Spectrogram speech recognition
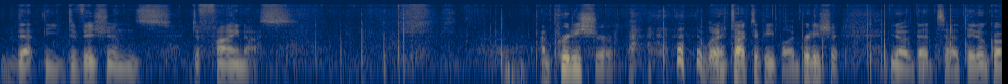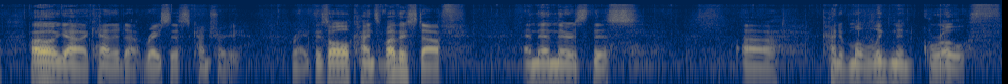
that the divisions define us. I'm pretty sure when I talk to people, I'm pretty sure, you know, that uh, they don't go, "Oh yeah, Canada, racist country," right? There's all kinds of other stuff, and then there's this uh, kind of malignant growth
